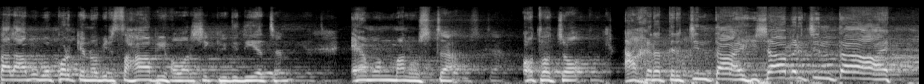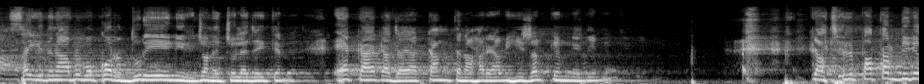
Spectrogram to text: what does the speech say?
তালা আবু বকরকে নবীর সাহাবি হওয়ার স্বীকৃতি দিয়েছেন। এমন মানুষটা, অথচ আখেরাতের চিন্তায়, হিসাবের চিন্তায় সাইয়েদনা আবু বকর দূরে নির্জনে চলে যাইতেন। একা একা যায় কানতেন হারে আমি হিসাব কেমনে দিব? গাছের পাতার দিকে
